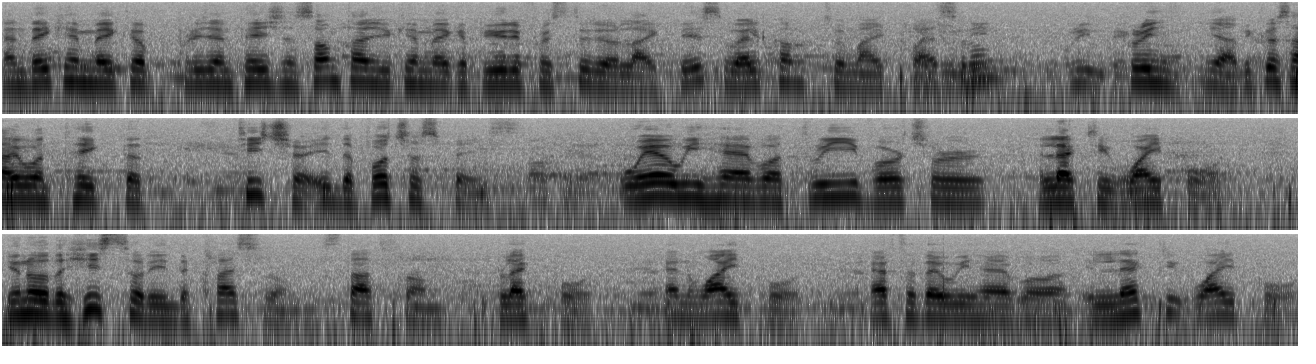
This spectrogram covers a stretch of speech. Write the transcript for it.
and they can make a presentation. Sometimes you can make a beautiful studio like this. Welcome to my classroom. Green, yeah, because I want to take the teacher in the virtual space where we have a three virtual electric whiteboard. You know, the history in the classroom starts from blackboard and whiteboard. After that, we have an electric whiteboard.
